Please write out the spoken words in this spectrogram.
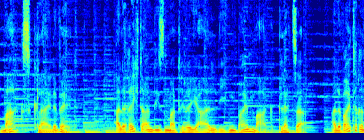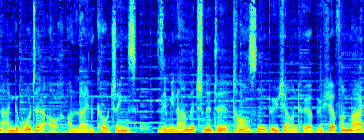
Marks kleine Welt. Alle Rechte an diesem Material liegen bei Marc Plätzer. Alle weiteren Angebote, auch Online-Coachings, Seminarmitschnitte, Trancen, Bücher und Hörbücher von Marc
